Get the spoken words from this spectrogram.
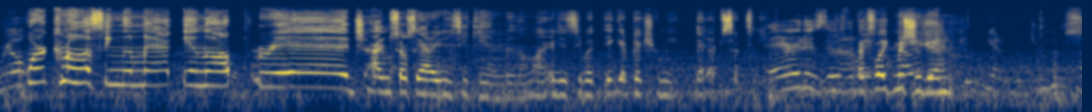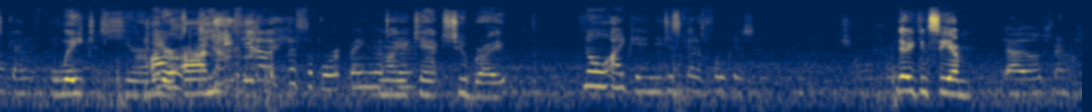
real. We're crossing the Mackinac Bridge. I'm so sad I didn't see Canada though. I didn't see, but they get a picture of me. That upsets me. There it is. There's the That's Lake Michigan, Get a picture of this. Lake Huron. We are on. Can you see the, the support thing? up No, you can't. It's too bright. No, I can. You just gotta focus. There you can see them. Yeah, those famous.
